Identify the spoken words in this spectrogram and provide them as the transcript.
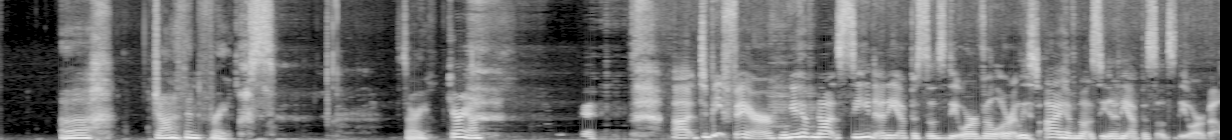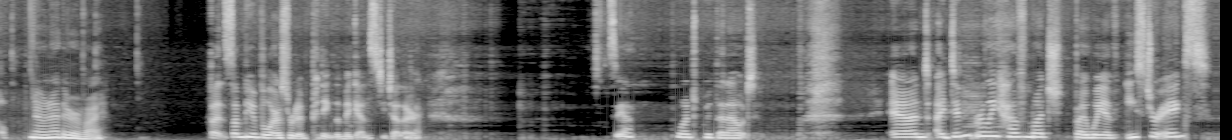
Ugh, Jonathan Frakes. Sorry, carry on. Okay. Uh, to be fair, we have not seen any episodes of The Orville, or at least I have not seen any episodes of The Orville. No, neither have I. But some people are sort of pitting them against each other. So yeah, wanted to point that out. And I didn't really have much by way of Easter eggs,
